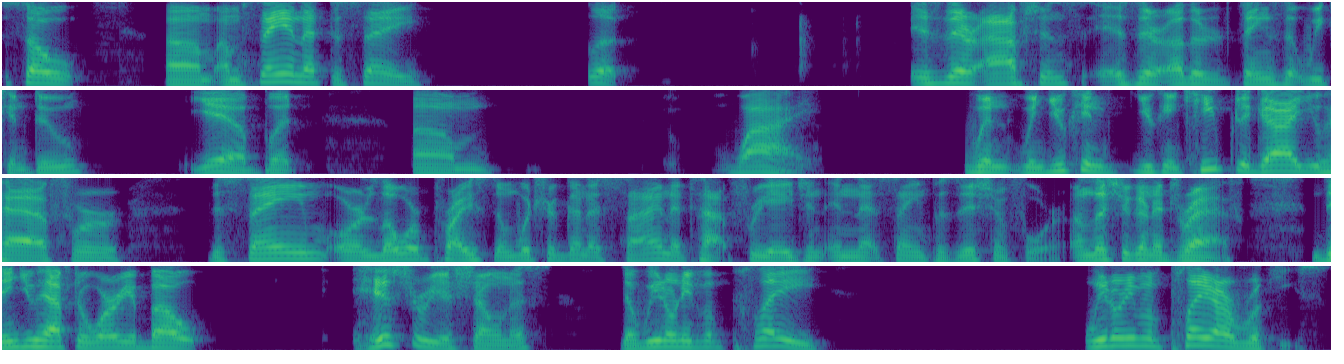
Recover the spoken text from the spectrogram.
So um, I'm saying that to say, look, is there options? Is there other things that we can do? Yeah, but um, why? When when you can you can keep the guy you have for the same or lower price than what you're going to sign a top free agent in that same position for, unless you're going to draft. Then you have to worry about history has shown us that we don't even play. We don't even play our rookies.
